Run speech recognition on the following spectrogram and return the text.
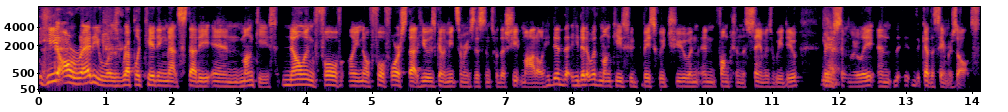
he already was replicating that study in monkeys, knowing full, you know, full force that he was going to meet some resistance with a sheep model. He did that. He did it with monkeys who basically chew and, and function the same as we do, very yeah. similarly, and get the same results.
